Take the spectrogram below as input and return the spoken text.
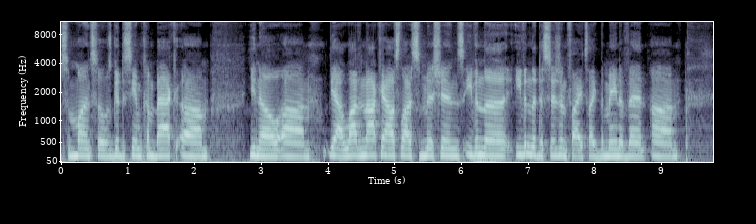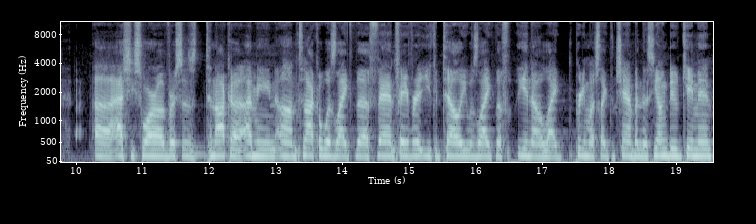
some months. So it was good to see him come back. Um, you know, um, yeah, a lot of knockouts, a lot of submissions, even the even the decision fights, like the main event. Um, uh, Ashley Suara versus Tanaka. I mean, um, Tanaka was like the fan favorite. You could tell he was like the, you know, like pretty much like the champ. And this young dude came in.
